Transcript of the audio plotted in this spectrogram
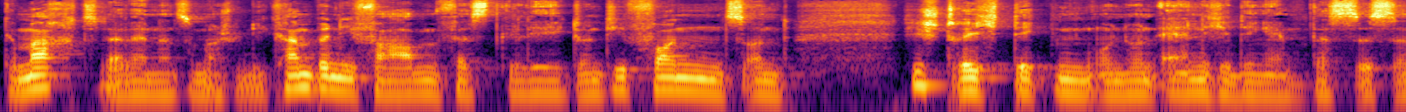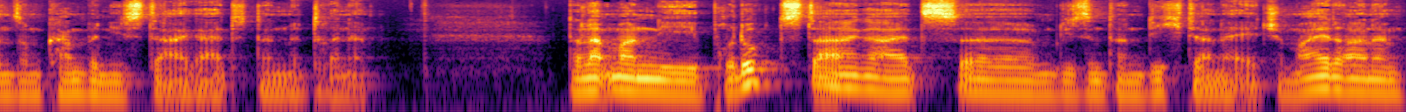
gemacht. Da werden dann zum Beispiel die Company-Farben festgelegt und die Fonts und die Strichdicken und, und ähnliche Dinge. Das ist in so einem Company Style Guide dann mit drinne. Dann hat man die Produkt-Style Guides, äh, die sind dann dichter an der HMI dran.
